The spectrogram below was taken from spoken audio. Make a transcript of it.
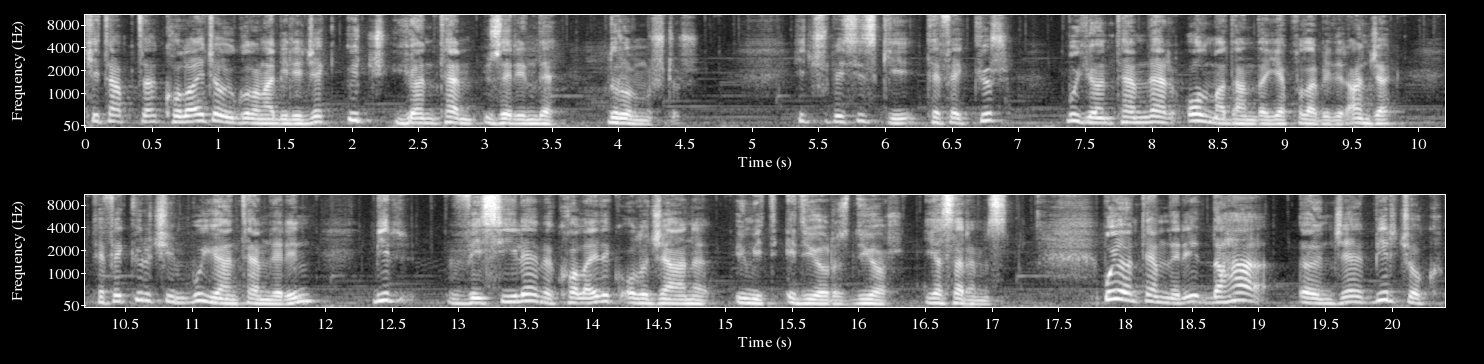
Kitapta kolayca uygulanabilecek üç yöntem üzerinde durulmuştur. Hiç şüphesiz ki tefekkür bu yöntemler olmadan da yapılabilir ancak tefekkür için bu yöntemlerin bir vesile ve kolaylık olacağını ümit ediyoruz diyor yazarımız. Bu yöntemleri daha önce birçok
